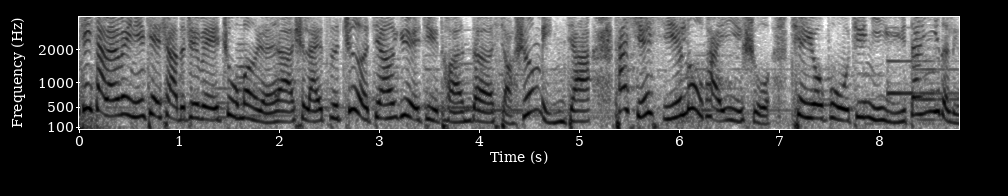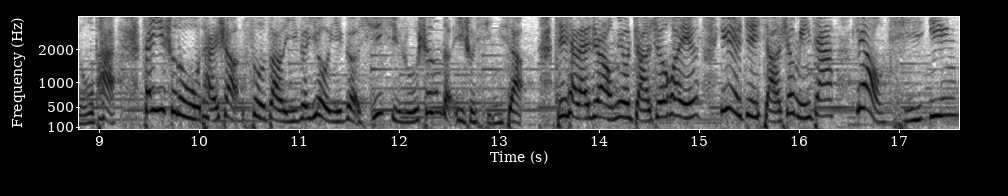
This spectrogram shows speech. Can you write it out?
接下来为您。介绍的这位筑梦人啊，是来自浙江越剧团的小生名家。他学习陆派艺术，却又不拘泥于单一的流派，在艺术的舞台上塑造了一个又一个栩栩如生的艺术形象。接下来就让我们用掌声欢迎越剧小生名家廖奇英。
